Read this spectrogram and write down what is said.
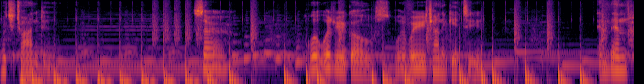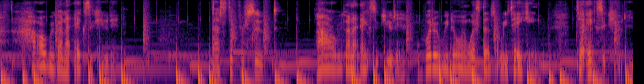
what you trying to do sir what, what are your goals? What, where are you trying to get to? And then how are we going to execute it? That's the pursuit. How are we going to execute it? What are we doing? What steps are we taking to execute it?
